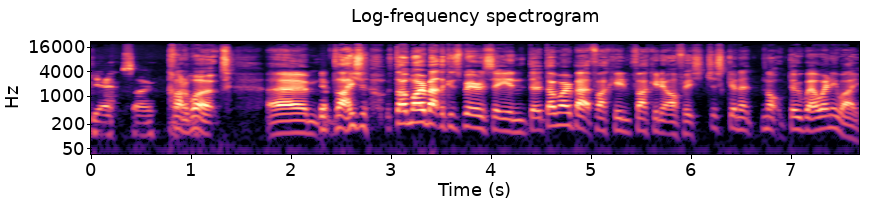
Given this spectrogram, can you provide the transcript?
yeah, so kind of worked. Um, Yep. like, don't worry about the conspiracy and don't worry about fucking fucking it off. It's just gonna not do well anyway.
